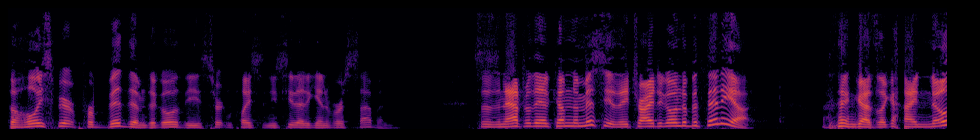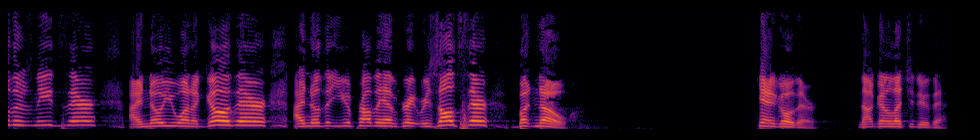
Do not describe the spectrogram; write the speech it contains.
the Holy Spirit forbid them to go to these certain places. And you see that again in verse 7. It says, And after they had come to Mysia, they tried to go into Bithynia. And God's like, I know there's needs there. I know you want to go there. I know that you probably have great results there, but no. Can't go there. Not going to let you do that.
